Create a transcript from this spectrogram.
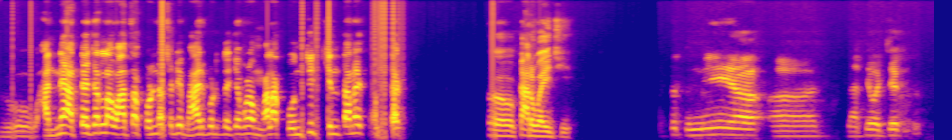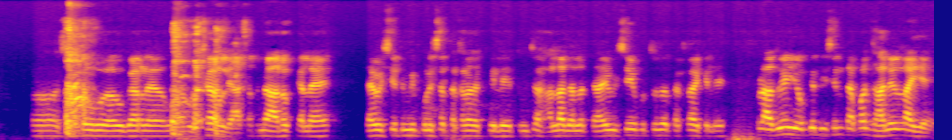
अन्याय अत्याचाराला वाचा फोडण्यासाठी बाहेर पडतो त्याच्यामुळे मला कोणतीच चिंता नाही कोणत्या कारवाईची. तर तुम्ही शब्द उ- उगारले उच्चारले असा तुम्ही आरोप केलाय. त्याविषयी तुम्ही पोलिसात तक्रार केली तुमचा हल्ला झाला त्याविषयी तुझं तक्रार केली पण अजूनही योग्य दिशेने तपास झालेला नाही आहे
